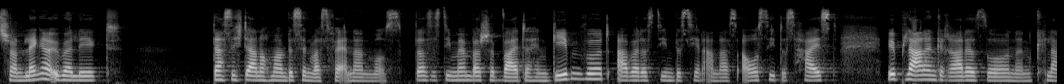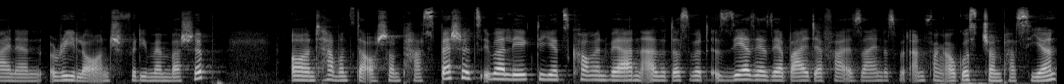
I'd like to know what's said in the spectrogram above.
schon länger überlegt, dass ich da noch mal ein bisschen was verändern muss. Dass es die Membership weiterhin geben wird, aber dass die ein bisschen anders aussieht. Das heißt, wir planen gerade so einen kleinen Relaunch für die Membership und haben uns da auch schon ein paar Specials überlegt, die jetzt kommen werden. Also das wird sehr, sehr, sehr bald der Fall sein. Das wird Anfang August schon passieren.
